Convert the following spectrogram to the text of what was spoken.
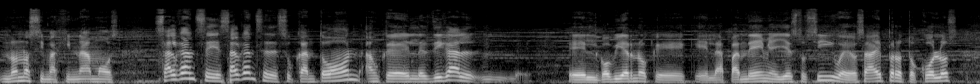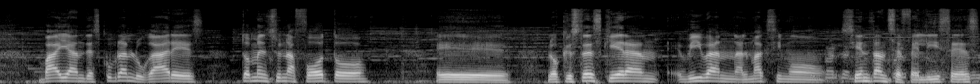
no nos imaginamos. Sálganse, sálganse de su cantón, aunque les diga el, el gobierno que, que la pandemia y esto, sí, güey, o sea, hay protocolos. Vayan, descubran lugares, tómense una foto, eh, lo que ustedes quieran, vivan al máximo, siéntanse felices.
